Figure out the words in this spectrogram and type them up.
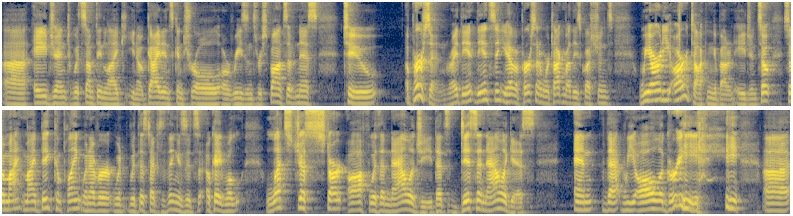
uh, agent with something like you know guidance control or reasons responsiveness to a person right? The, the instant you have a person and we're talking about these questions we already are talking about an agent. So so my, my big complaint whenever with, with this types of thing is it's okay well let's just start off with analogy that's disanalogous and that we all agree uh,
